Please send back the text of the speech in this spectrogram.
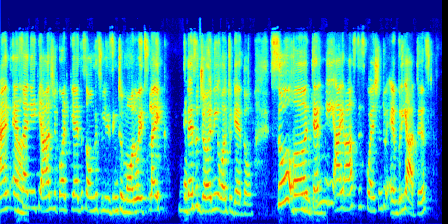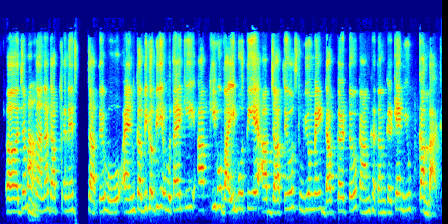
एंड ऐसा हाँ. नहीं कि आज रिकॉर्ड किया है the song is releasing tomorrow it's like yes. there's a journey altogether. So uh, mm-hmm. tell me, I ask this question to every artist. Uh, जब आप हाँ. गाना डब करने जाते हो एंड कभी कभी ये होता है कि आपकी वो वाइब होती है आप जाते हो स्टूडियो में डब करते हो काम खत्म करके and you come back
